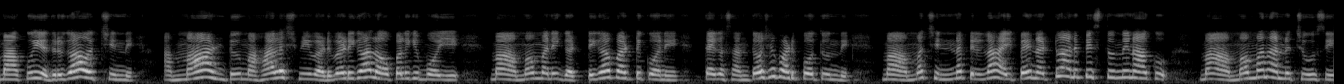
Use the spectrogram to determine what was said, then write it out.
మాకు ఎదురుగా వచ్చింది. అమ్మా అంటూ మహాలక్ష్మి వడివడిగా లోపలికి పోయి మా అమ్మమ్మని గట్టిగా పట్టుకొని తెగ సంతోషపడిపోతుంది. మా అమ్మ చిన్న పిల్ల అయిపోయినట్టు అనిపిస్తుంది నాకు. మా అమ్మమ్మ నన్ను చూసి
